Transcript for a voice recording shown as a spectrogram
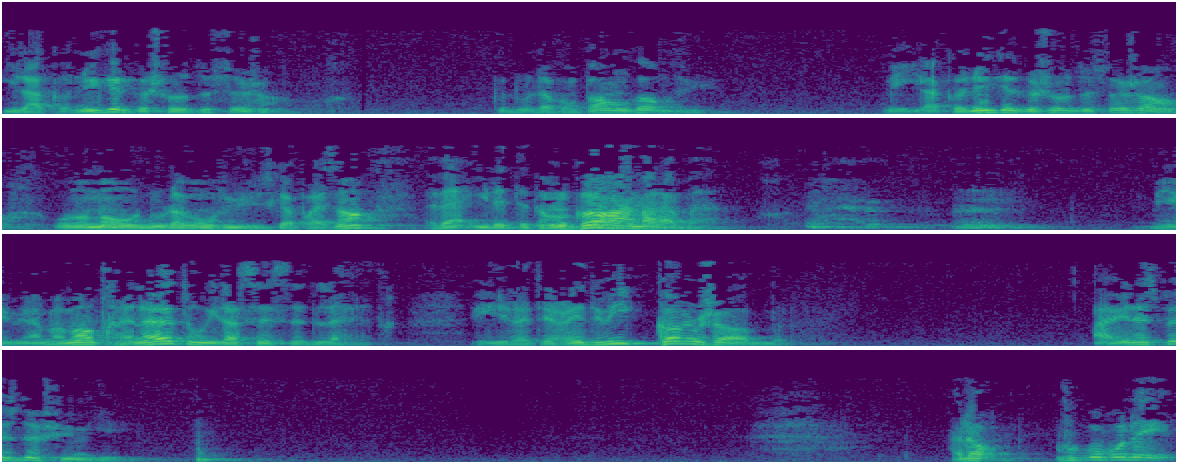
il a connu quelque chose de ce genre, que nous n'avons pas encore vu. Mais il a connu quelque chose de ce genre. Au moment où nous l'avons vu jusqu'à présent, eh bien, il était encore un malabar. Mais il y a eu un moment très net où il a cessé de l'être. Et il a été réduit, comme Job, à une espèce de fumier. Alors, vous comprenez,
